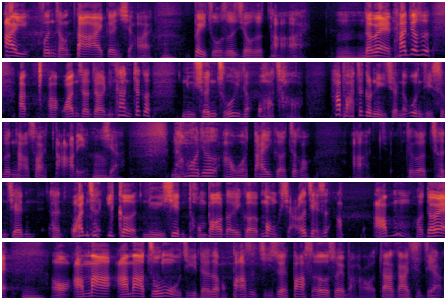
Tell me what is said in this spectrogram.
爱分成大爱跟小爱，贝佐斯就是大爱，嗯，对不对？他就是啊啊完成的。你看这个女权主义的，我操！他把这个女权的问题是不是拿出来打脸一下？然后就啊，我带一个这种啊。这个成千呃，完成一个女性同胞的一个梦想，而且是阿阿姆，对不对？哦，阿嬷阿嬷祖母级的这种八十几岁、八十二岁吧，哦，大概是这样。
